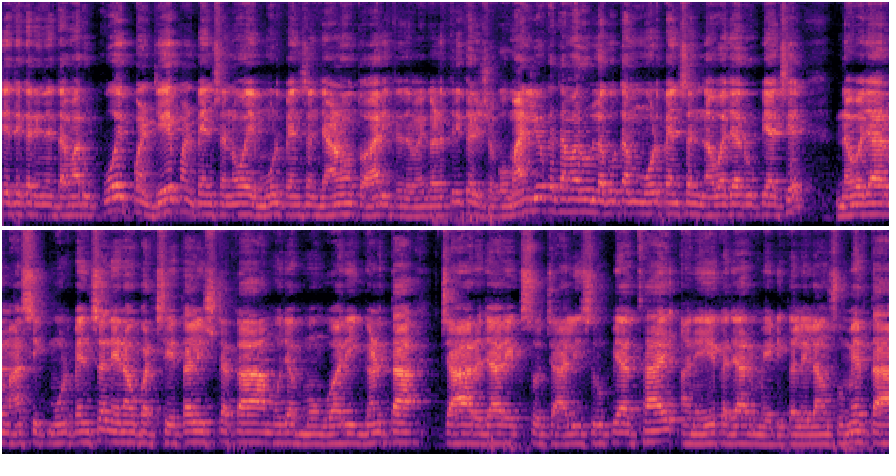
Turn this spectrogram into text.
જેથી કરીને તમારું કોઈ પણ જે પણ પેન્શન હોય, મૂળ પેન્શન જાણો તો આ રીતે તમે ગણતરી કરી શકો. માની લો કે તમારું લઘુત્તમ મૂળ પેન્શન નવ હજાર રૂપિયા છે. નવ હજાર માસિક મૂળ પેન્શન, એના ઉપર છેતાલીસ ટકા મુજબ મોંઘવારી ગણતા ચાર હજાર એકસો ચાલીસ રૂપિયા થાય અને એક હજાર મેડિકલ એલાઉન્સ ઉમેરતા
